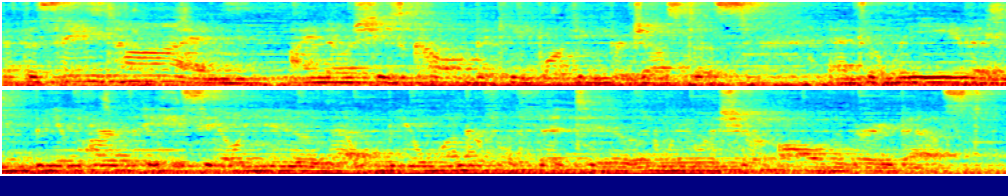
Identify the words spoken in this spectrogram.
At the same time, I know she's called to keep working for justice and to lead and be a part of the ACLU. That will be a wonderful fit too, and we wish her all the very best.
